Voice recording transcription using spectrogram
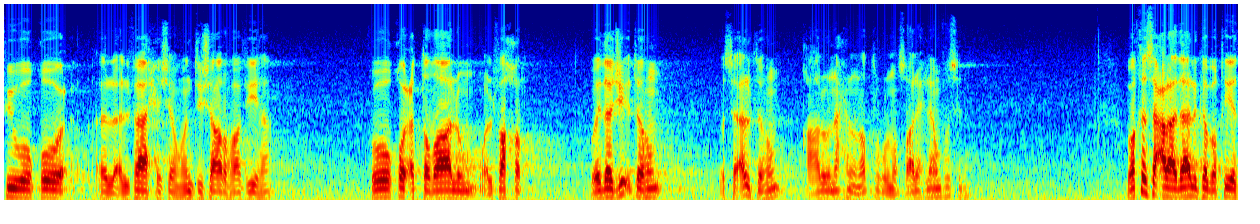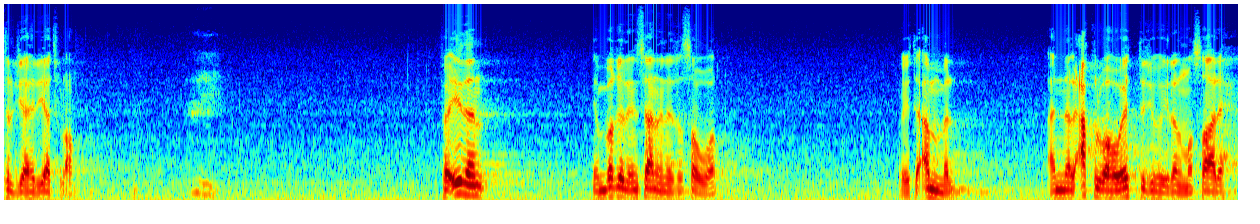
في وقوع الفاحشة وانتشارها فيها في وقوع التظالم والفخر. وإذا جئتهم وسألتهم قالوا نحن نطلب المصالح لأنفسنا. وقس على ذلك بقية الجاهليات في الأرض. فإذا ينبغي الإنسان أن يتصور ويتأمل أن العقل وهو يتجه إلى المصالح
